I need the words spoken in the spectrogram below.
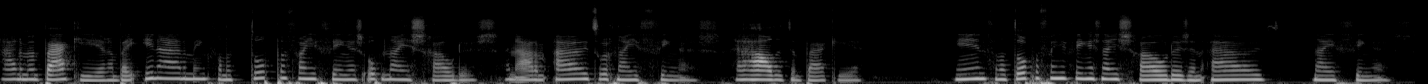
Adem een paar keer en bij inademing van de toppen van je vingers op naar je schouders. En adem uit terug naar je vingers. Herhaal dit een paar keer. In van de toppen van je vingers naar je schouders en uit naar je vingers.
